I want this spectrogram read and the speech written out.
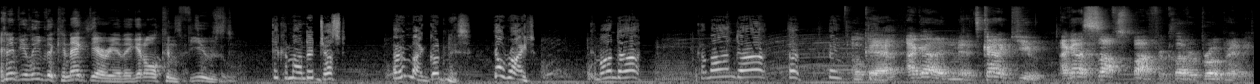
And if you leave the Kinect area, they get all confused. The commander just... Oh my goodness. You're right. Commander! Commander! Uh, uh, Okay, I gotta admit, it's kinda cute. I got a soft spot for clever programming.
